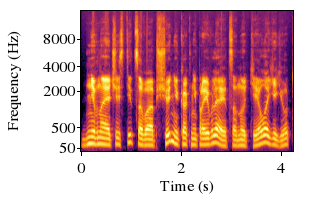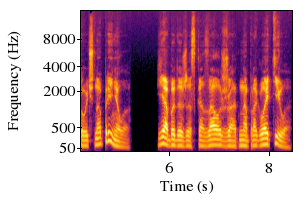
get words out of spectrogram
Дневная частица вообще никак не проявляется, но тело ее точно приняло. Я бы даже сказал, жадно проглотило.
